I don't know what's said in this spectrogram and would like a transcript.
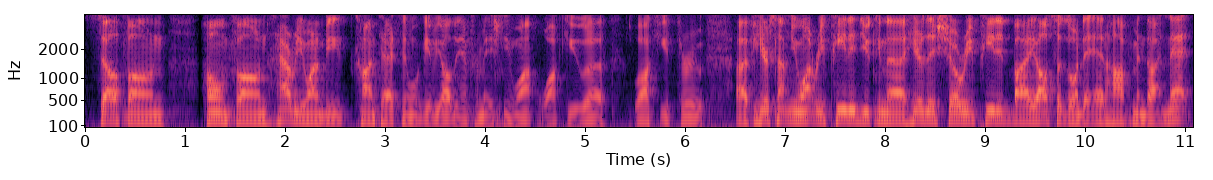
cell phone, home phone, however you want to be contacted, we'll give you all the information you want. Walk you uh, walk you through. Uh, if you hear something you want repeated, you can uh, hear this show repeated by also going to edhoffman.net.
